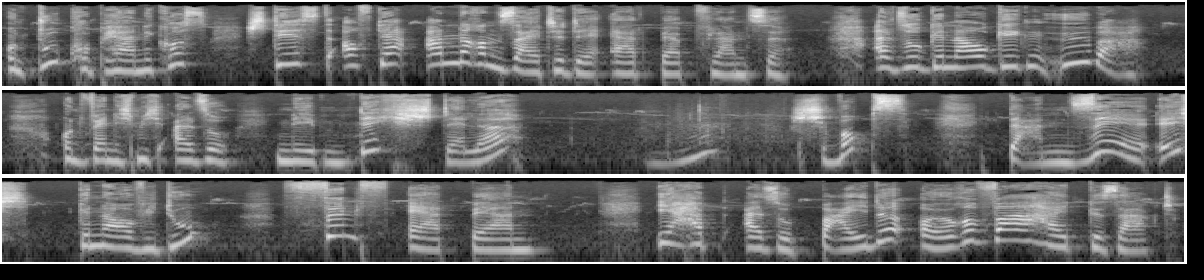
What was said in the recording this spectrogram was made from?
Und du, Kopernikus, stehst auf der anderen Seite der Erdbeerpflanze, also genau gegenüber. Und wenn ich mich also neben dich stelle, hm, schwupps, dann sehe ich, genau wie du, fünf Erdbeeren. Ihr habt also beide eure Wahrheit gesagt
